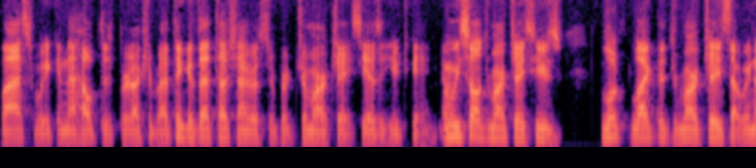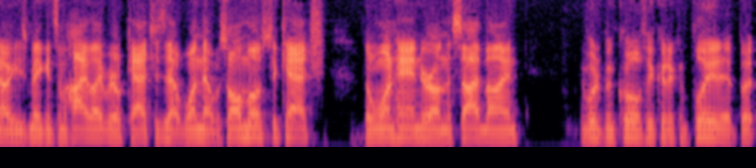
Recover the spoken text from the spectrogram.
last week, and that helped his production. But I think if that touchdown goes to Ja'Marr Chase, he has a huge game. And we saw Ja'Marr Chase. He's looked like the Ja'Marr Chase that we know. He's making some highlight reel catches. That one that was almost a catch, the one hander on the sideline. It would have been cool if he could have completed it, but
